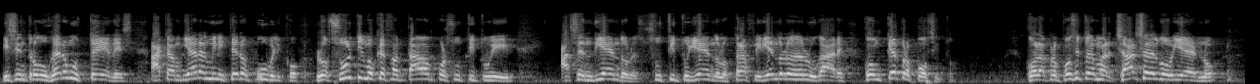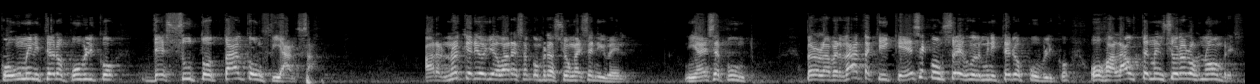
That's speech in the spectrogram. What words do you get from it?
Y se introdujeron ustedes a cambiar el Ministerio Público, los últimos que faltaban por sustituir, ascendiéndoles, sustituyéndolos, transfiriéndolos de lugares. ¿Con qué propósito? Con el propósito de marcharse del gobierno con un Ministerio Público de su total confianza. Ahora, no he querido llevar esa conversación a ese nivel, ni a ese punto. Pero la verdad aquí que ese consejo del Ministerio Público, ojalá usted mencione los nombres,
